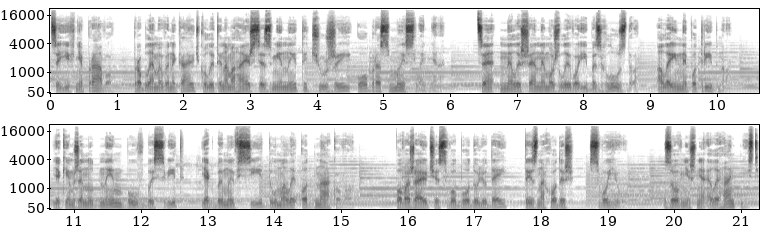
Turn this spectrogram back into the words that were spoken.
це їхнє право. Проблеми виникають, коли ти намагаєшся змінити чужий образ мислення. Це не лише неможливо і безглуздо, але й не потрібно. Яким же нудним був би світ, якби ми всі думали однаково. Поважаючи свободу людей, ти знаходиш свою. Зовнішня елегантність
